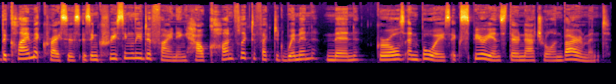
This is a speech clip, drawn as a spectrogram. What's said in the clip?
the climate crisis is increasingly defining how conflict affected women, men, girls, and boys experience their natural environment.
